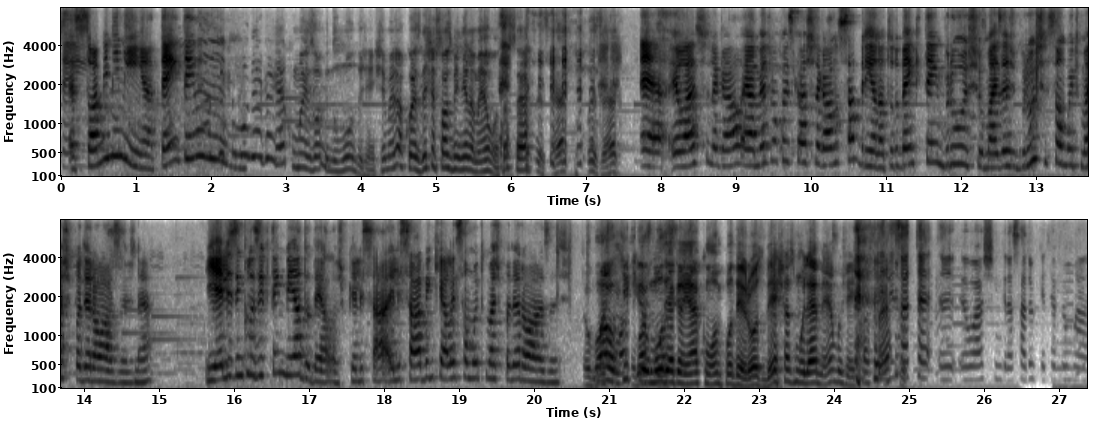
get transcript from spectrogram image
Tem- É só menininha. Tem, tem um. Como ia ganhar com mais homem no mundo, gente? É a melhor coisa, deixa só as meninas mesmo, tá certo. Pois é, pois é. É, eu acho legal. É a mesma coisa que eu acho legal no Sabrina. Tudo bem que tem bruxo, mas as bruxas são muito mais poderosas, né? E eles, inclusive, têm medo delas, porque eles, sa eles sabem que elas são muito mais poderosas. Eu Mas gosto o que, eu que gosto o mundo do- ia ganhar com um homem poderoso? Deixa as mulheres mesmo, gente, tá Eles certo. até. Eu acho engraçado porque teve uma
